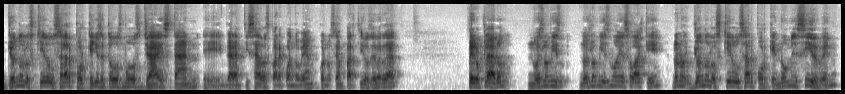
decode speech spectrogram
yo no los quiero usar porque ellos de todos modos ya están eh, garantizados para cuando vean, cuando sean partidos de verdad. Pero claro, no es lo mismo, no es lo mismo eso a que, no, no, yo no los quiero usar porque no me sirven,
